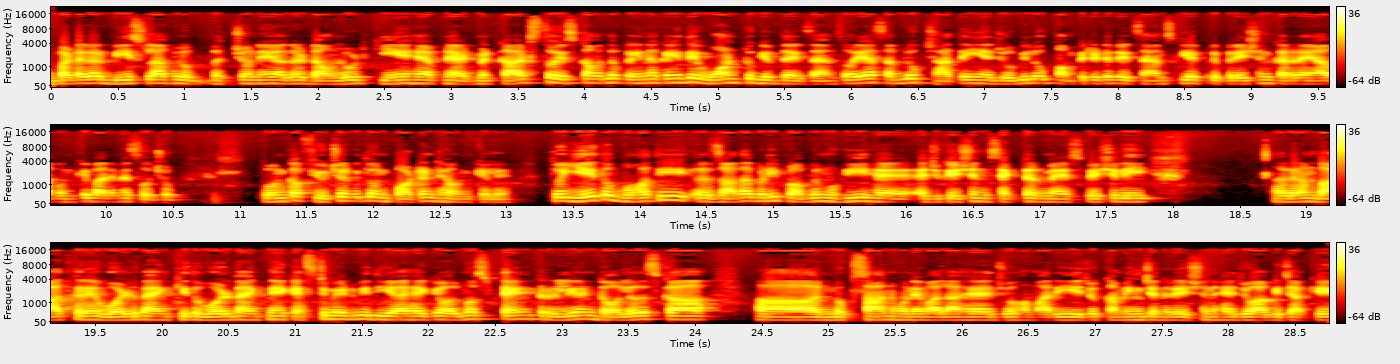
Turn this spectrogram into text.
बट अगर बीस लाख बच्चों ने अगर डाउनलोड किए हैं अपने एडमिट कार्ड्स तो इसका मतलब कहीं ना कहीं they want to give the exams और यार सब लोग चाहते ही हैं, जो भी लोग कॉम्पिटेटिव एग्ज़ाम्स के लिए प्रिपरेशन कर रहे हैं, आप उनके बारे में सोचो। तो उनका फ्यूचर भी तो इम्पोर्टेंट है उनके लिए। तो ये तो बहुत ही ज़्यादा बड़ी प्रॉब्लम हुई है एजुकेशन सेक्टर में स्पेशली अगर हम बात करें वर्ल्ड बैंक की तो वर्ल्ड बैंक ने एक एस्टिमेट भी दिया है कि ऑलमोस्ट टेन ट्रिलियन डॉलर्स का नुकसान होने वाला है, जो हमारी ये जो कमिंग जनरेशन है, जो आगे जाके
